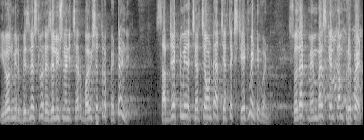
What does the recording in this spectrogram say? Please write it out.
ఈరోజు మీరు బిజినెస్లో రెజల్యూషన్ అని ఇచ్చారు భవిష్యత్తులో పెట్టండి. సబ్జెక్ట్ మీద చర్చ ఉంటే ఆ చర్చకు స్టేట్మెంట్ ఇవ్వండి. So that members can come prepared.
